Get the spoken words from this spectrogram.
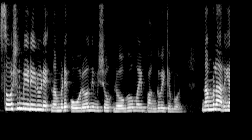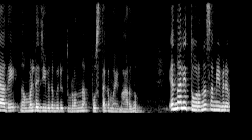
സോഷ്യൽ മീഡിയയിലൂടെ നമ്മുടെ ഓരോ നിമിഷവും ലോകവുമായി പങ്കുവെക്കുമ്പോൾ നമ്മളറിയാതെ നമ്മളുടെ ജീവിതം ഒരു തുറന്ന പുസ്തകമായി മാറുന്നു. എന്നാൽ ഈ തുറന്ന സമീപനം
